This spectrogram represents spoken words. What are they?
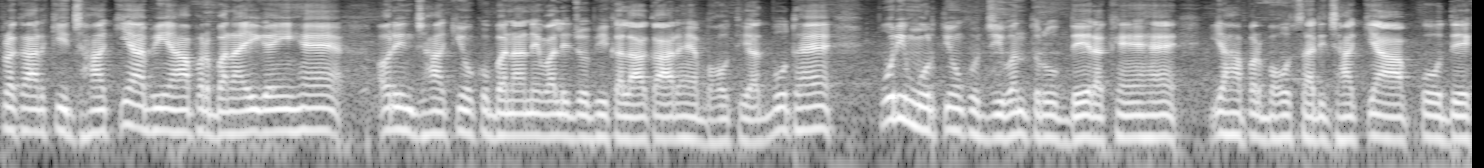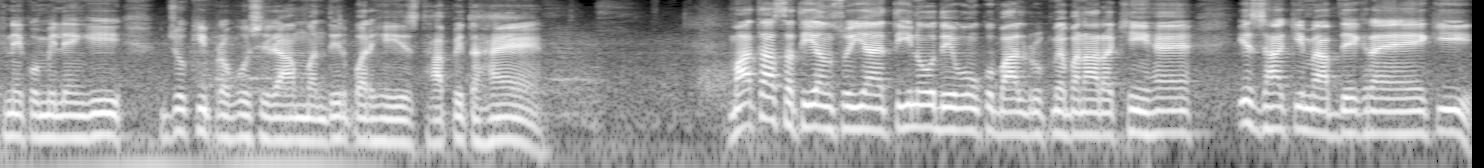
प्रकार की झांकियाँ भी यहाँ पर बनाई गई हैं और इन झांकियों को बनाने वाले जो भी कलाकार हैं, बहुत ही अद्भुत हैं। पूरी मूर्तियों को जीवंत रूप दे रखे हैं। यहाँ पर बहुत सारी झांकियाँ आपको देखने को मिलेंगी, जो कि प्रभु श्री राम मंदिर पर ही स्थापित हैं। माता सती अनसुईया तीनों देवों को बाल रूप में बना रखी हैं। इस झांकी में आप देख रहे हैं कि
